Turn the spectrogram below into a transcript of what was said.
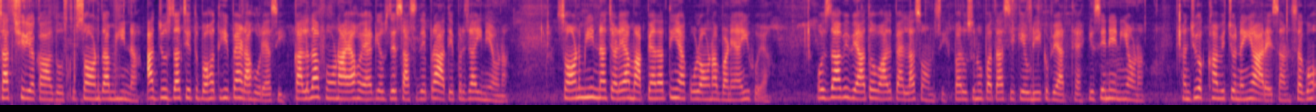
ਸਤਿ ਸ਼੍ਰੀ ਅਕਾਲ ਦੋਸਤੋ, ਸੌਣ ਦਾ ਮਹੀਨਾ। ਅੱਜ ਉਸ ਦਾ ਚਿੱਤ ਬਹੁਤ ਹੀ ਭੈੜਾ ਹੋ ਰਿਹਾ ਸੀ। ਕੱਲ ਦਾ ਫੋਨ ਆਇਆ ਹੋਇਆ ਕਿ ਉਸ ਦੇ ਸੱਸ ਦੇ ਭਰਾ ਤੇ ਭਰਜਾਈ ਨੇ ਆਉਣਾ। ਸੌਣ ਮਹੀਨਾ ਚੜਿਆ ਮਾਪਿਆਂ ਦਾ ਧੀਆਂ ਕੋਲ ਆਉਣਾ ਬਣਿਆ ਹੀ ਹੋਇਆ। ਉਸ ਦਾ ਵੀ ਵਿਆਹ ਤੋਂ ਬਾਅਦ ਪਹਿਲਾ ਸੌਣ ਸੀ, ਪਰ ਉਸ ਨੂੰ ਪਤਾ ਸੀ ਕਿ ਉਡੀਕ ਵਿਅਰਥ ਹੈ, ਕਿਸੇ ਨੇ ਨਹੀਂ ਆਉਣਾ। ਹੰਝੂ ਅੱਖਾਂ ਵਿੱਚੋਂ ਨਹੀਂ ਆ ਰਹੇ ਸਨ। ਸਗੋਂ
